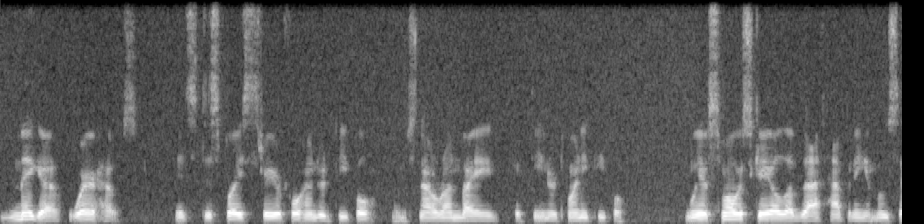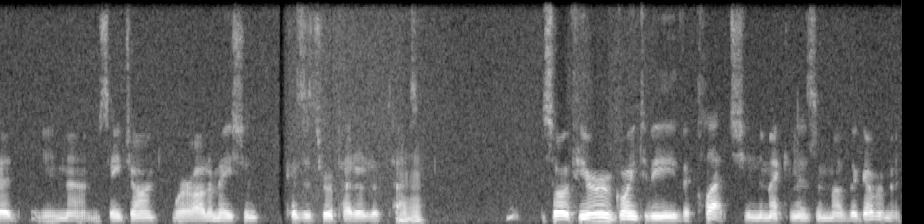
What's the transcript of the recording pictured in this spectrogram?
mega warehouse. It's displaced three or 400 people, and it's now run by 15 or 20 people. We have smaller scale of that happening at Moosehead in um, Saint John, where automation, because it's a repetitive task. Mm-hmm. So if you're going to be the clutch in the mechanism of the government,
